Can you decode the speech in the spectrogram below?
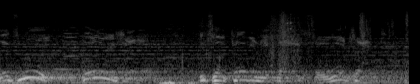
Let's move! Other! It's our cover fire, so watch out!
